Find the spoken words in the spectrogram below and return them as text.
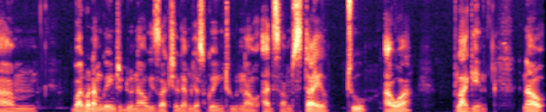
Um, but what I'm going to do now is actually I'm just going to now add some style to our plugin now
